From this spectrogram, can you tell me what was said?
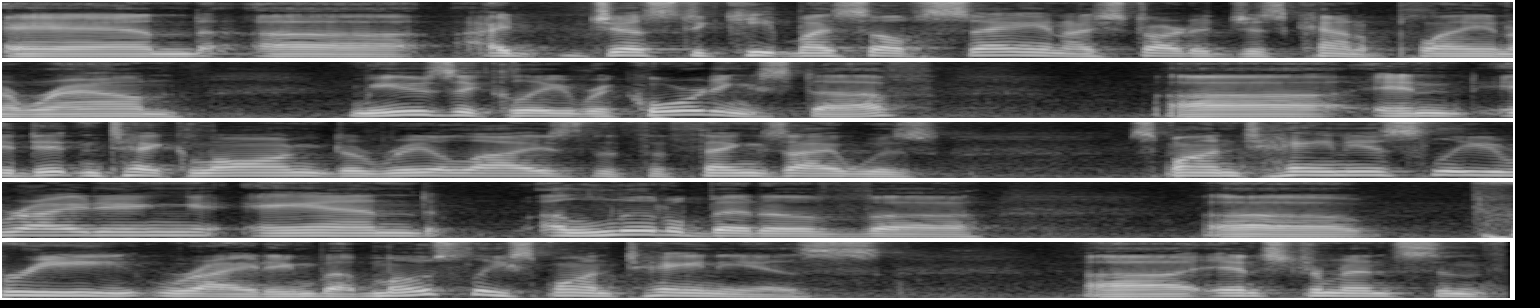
and uh, I just to keep myself sane, I started just kind of playing around musically, recording stuff, uh, and it didn't take long to realize that the things I was spontaneously writing and a little bit of uh pre-writing, but mostly spontaneous uh, instruments and,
